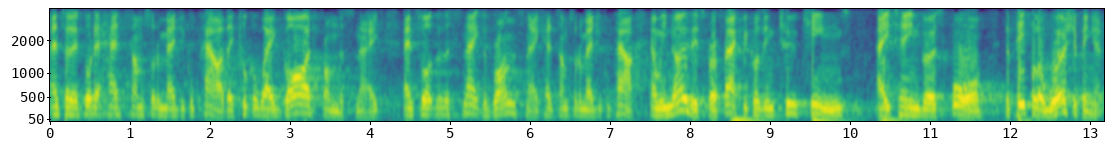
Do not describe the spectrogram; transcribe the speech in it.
And so they thought it had some sort of magical power. They took away God from the snake and thought that the snake, the bronze snake, had some sort of magical power. And we know this for a fact because in 2 Kings 18 verse 4, the people are worshipping it.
